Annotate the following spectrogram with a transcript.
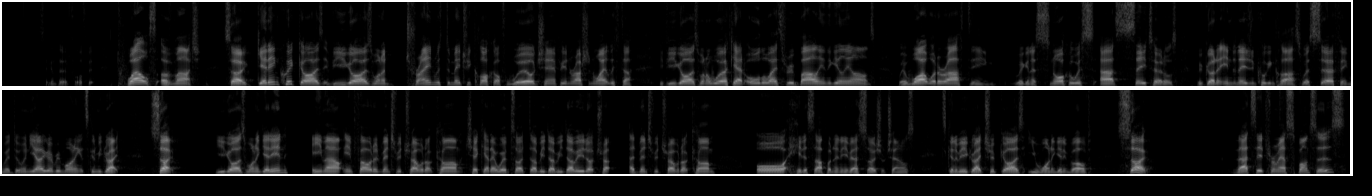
second, third, fourth, fifth, 12th of March. So get in quick, guys. If you guys want to train with Dmitry Klokov, world champion Russian weightlifter, if you guys want to work out all the way through Bali and the Gili Islands, we're whitewater rafting, we're going to snorkel with uh, sea turtles. We've got an Indonesian cooking class. We're surfing. We're doing yoga every morning. It's going to be great. So, you guys want to get in? Email info at adventurefittravel.com. Check out our website, www.adventurefittravel.com, or hit us up on any of our social channels. It's going to be a great trip, guys. You want to get involved. So, that's it from our sponsors.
